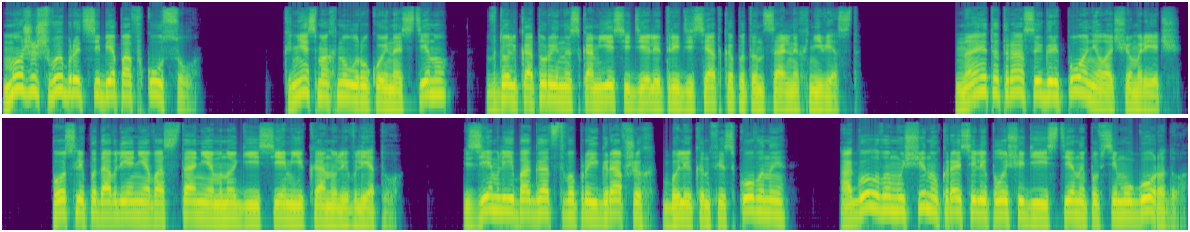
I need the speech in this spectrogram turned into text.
Можешь выбрать себе по вкусу». Князь махнул рукой на стену, вдоль которой на скамье сидели три десятка потенциальных невест. На этот раз Игорь понял, о чем речь. После подавления восстания многие семьи канули в лету. Земли и богатства проигравших были конфискованы, а головы мужчин украсили площади и стены по всему городу.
